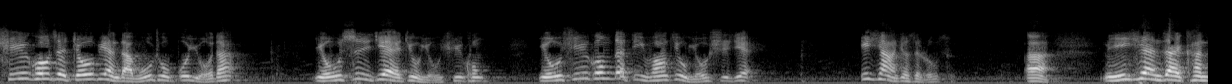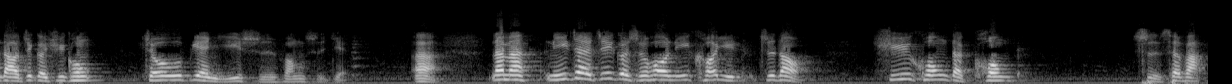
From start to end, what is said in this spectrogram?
虚空是周边的，无处不有的。有世界就有虚空，有虚空的地方就有世界，一向就是如此。啊，你现在看到这个虚空，周遍于十方世界，啊，那么你在这个时候，你可以知道，虚空的空是色法，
